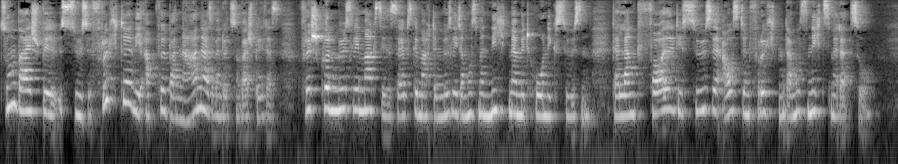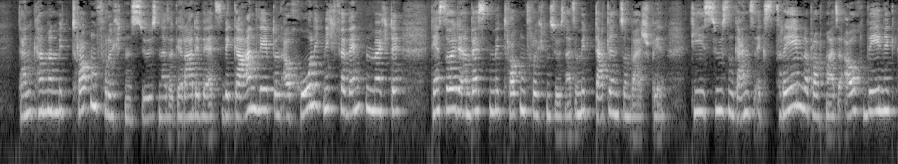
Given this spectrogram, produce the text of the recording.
Zum Beispiel süße Früchte wie Apfel, Banane. Also wenn du jetzt zum Beispiel das Frischkornmüsli machst, dieses selbstgemachte Müsli, da muss man nicht mehr mit Honig süßen. Da langt voll die Süße aus den Früchten. Da muss nichts mehr dazu. Dann kann man mit Trockenfrüchten süßen. Also gerade wer jetzt vegan lebt und auch Honig nicht verwenden möchte, der sollte am besten mit Trockenfrüchten süßen, also mit Datteln zum Beispiel. Die süßen ganz extrem, da braucht man also auch wenig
